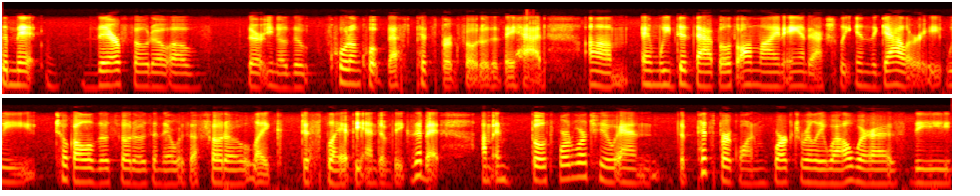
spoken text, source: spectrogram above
submit their photo of their you know the quote unquote best Pittsburgh photo that they had. Um, and we did that both online and actually in the gallery. We took all of those photos and there was a photo like display at the end of the exhibit. Um, and both World War II and the Pittsburgh one worked really well, whereas the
